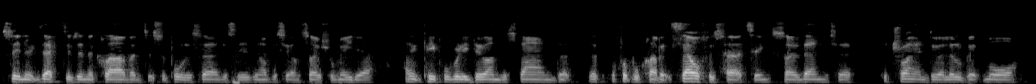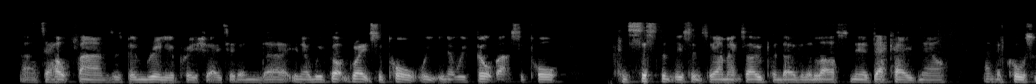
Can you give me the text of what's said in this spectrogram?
senior executives in the club and to supporter services, and obviously on social media. I think people really do understand that the, the football club itself is hurting. So then to to try and do a little bit more uh, to help fans has been really appreciated. And uh, you know, we've got great support. We you know we've built that support consistently since the Amex opened over the last near decade now. And of course,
